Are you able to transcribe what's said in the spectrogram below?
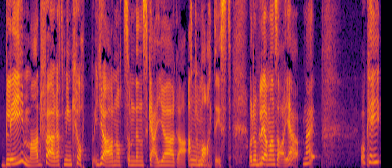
blamad för att min kropp gör något som den ska göra automatiskt. Och då blir man så, ja nej, okej.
